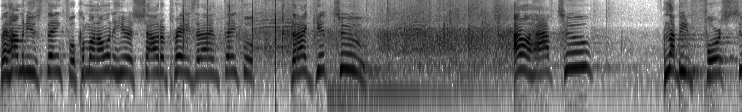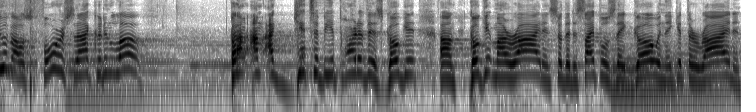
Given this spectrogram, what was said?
Man, how many of you thankful? Come on, I want to hear a shout of praise that I am thankful that I get to. I don't have to. I'm not being forced to. If I was forced, then I couldn't love. But I'm, I'm, i get to be a part of this. Go get, um, go get my ride. And so the disciples, they go and they get their ride. And,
